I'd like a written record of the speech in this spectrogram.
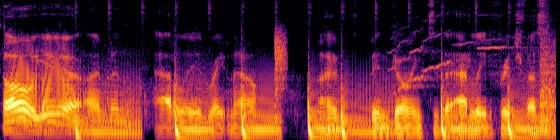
Oh yeah, I'm in Adelaide right now. I've been going to the Adelaide Fringe Festival.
